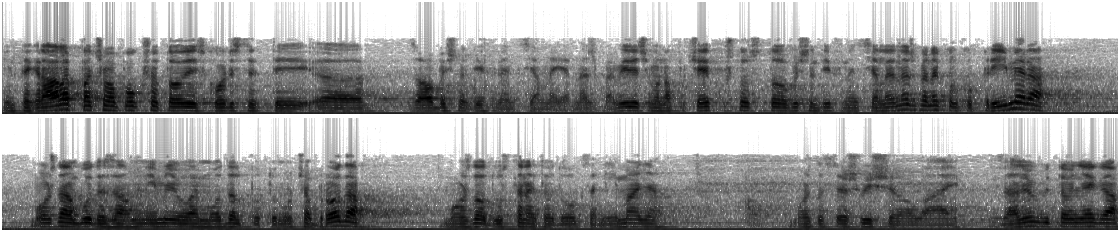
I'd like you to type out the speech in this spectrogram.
integrale, pa ćemo pokušati ovdje iskoristiti e, za obične diferencijalne jednadžbe. Vidjet ćemo na početku što su to obične diferencijalne jednadžbe, nekoliko primjera. Možda vam bude zanimljiv ovaj model potonuća broda, možda odustanete od ovog zanimanja, možda se još više ovaj, zaljubite u njega,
